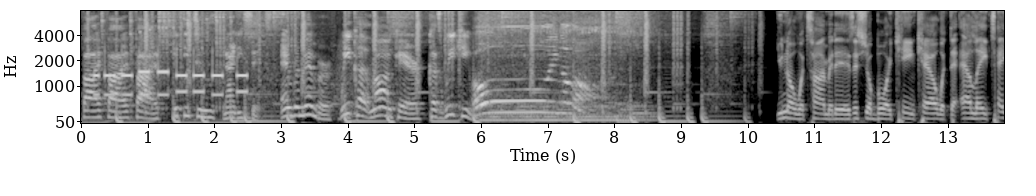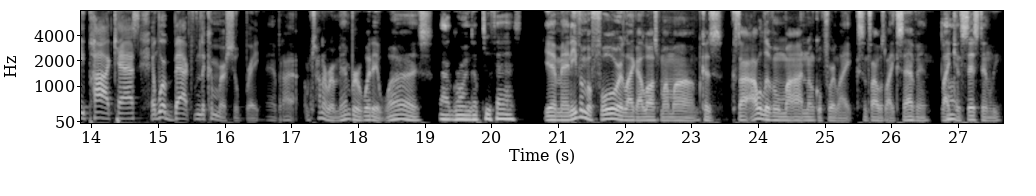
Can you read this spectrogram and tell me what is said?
555 5296. And remember, we cut lawn care because we keep rolling along. You know what time it is. It's your boy King Kel with the LA Taye podcast, and we're back from the commercial break. Man, but I, I'm trying to remember what it was. About growing up too fast. Yeah, man. Even before, like, I lost my mom, because cause I, I was living with my aunt and uncle for like since I was like seven, like Oh. consistently.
